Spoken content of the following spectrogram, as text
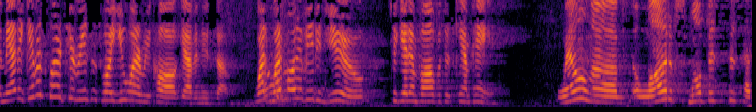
Amanda, give us one or two reasons why you want to recall Gavin Newsom. What, oh. what motivated you to get involved with this campaign? Well, uh, a lot of small businesses have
